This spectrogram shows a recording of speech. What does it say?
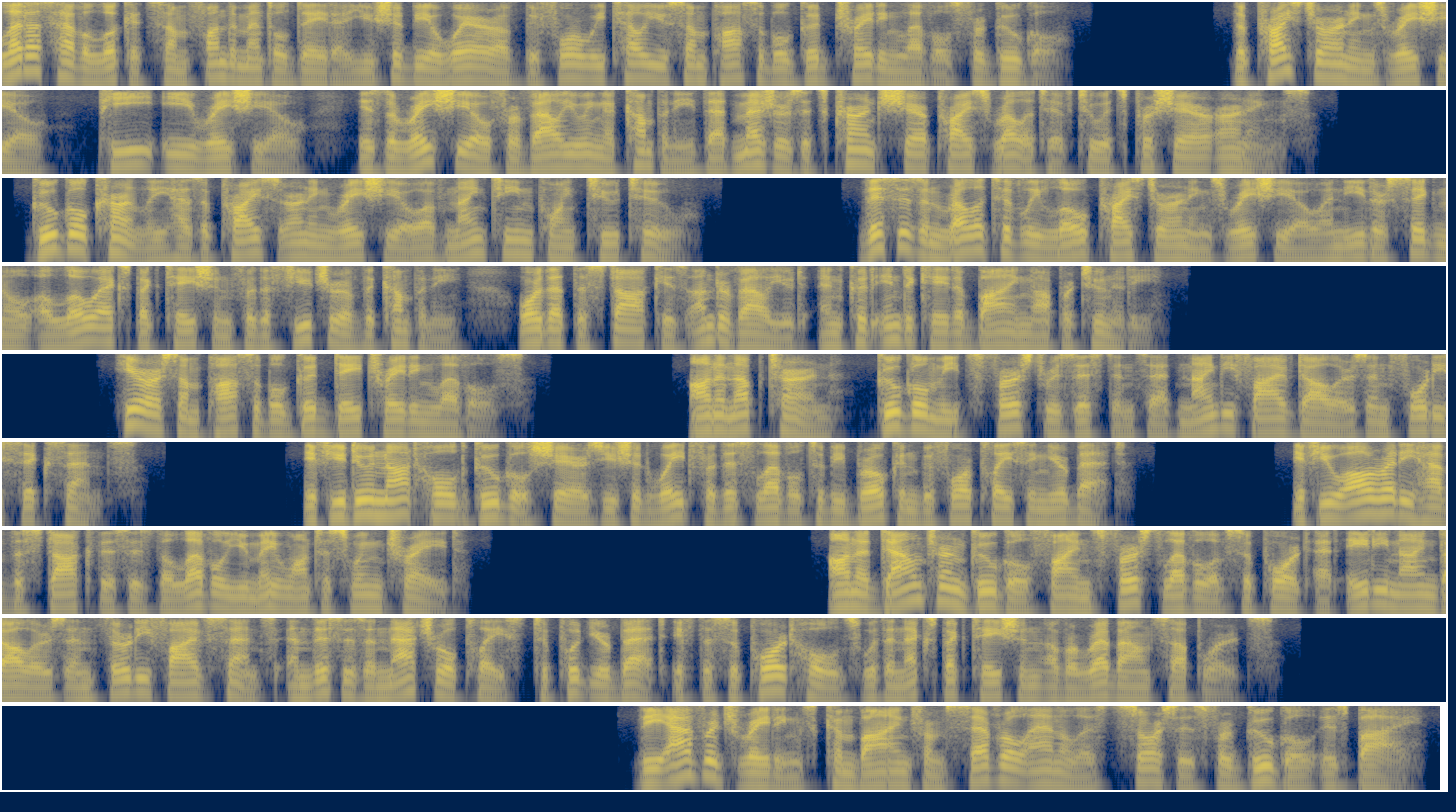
Let us have a look at some fundamental data you should be aware of before we tell you some possible good trading levels for Google. The price to earnings ratio, PE ratio, is the ratio for valuing a company that measures its current share price relative to its per share earnings. Google currently has a price earning ratio of 19.22. This is a relatively low price to earnings ratio and either signal a low expectation for the future of the company or that the stock is undervalued and could indicate a buying opportunity. Here are some possible good day trading levels. On an upturn, Google meets first resistance at $95.46. If you do not hold Google shares, you should wait for this level to be broken before placing your bet. If you already have the stock, this is the level you may want to swing trade. On a downturn, Google finds first level of support at $89.35, and this is a natural place to put your bet if the support holds with an expectation of a rebound upwards. The average ratings combined from several analyst sources for Google is buy.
